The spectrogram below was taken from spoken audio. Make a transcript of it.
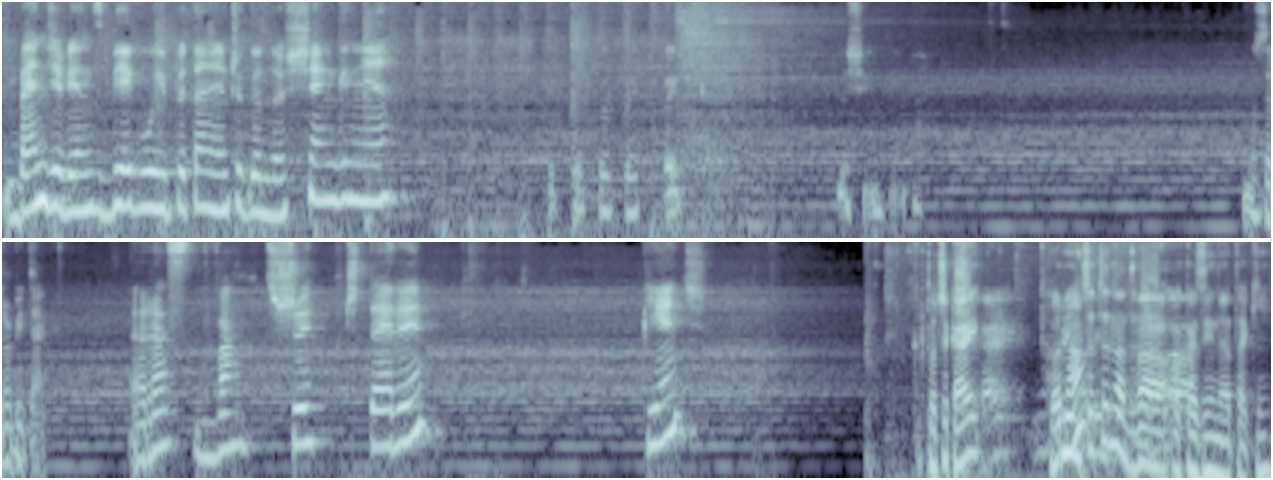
Będzie więc biegł i pytanie, czy go dosięgnie. Dosięgnie. Bo zrobi tak. Raz, dwa, trzy, cztery, pięć. Poczekaj. Corin, No. co ty na dwa okazyjne ataki?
